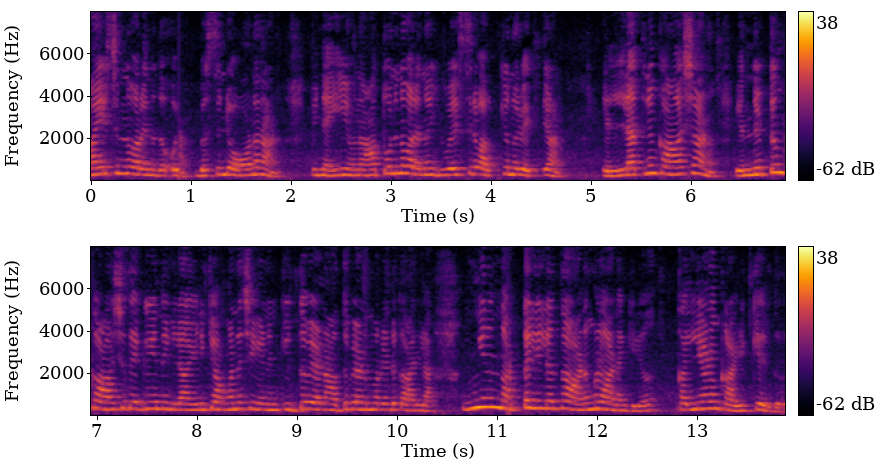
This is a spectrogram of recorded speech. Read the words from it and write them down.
മഹേഷ് എന്ന് പറയുന്നത് ഒരു ബസ്സിന്റെ ഓണറാണ് പിന്നെ ഈ നാത്തൂൻ എന്ന് പറയുന്നത് യു എസിൽ വർക്ക് ചെയ്യുന്ന ഒരു വ്യക്തിയാണ്. എല്ലാത്തിനും കാശാണ്. എന്നിട്ടും കാശ് തികയുന്നില്ല. എനിക്ക് അങ്ങനെ ചെയ്യണം എനിക്ക് ഇത് വേണം അത് വേണം എന്ന് പറഞ്ഞിട്ട് കാര്യമില്ല. ഇങ്ങനെ നട്ടലില്ലാത്ത ആണുങ്ങളാണെങ്കിൽ കല്യാണം കഴിക്കരുത്.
